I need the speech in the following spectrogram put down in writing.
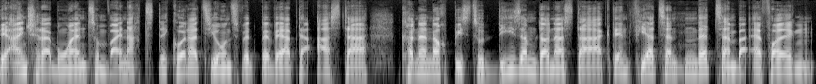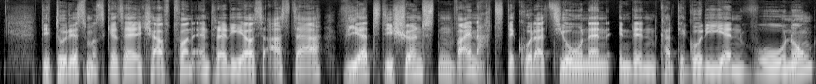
Die Einschreibungen zum Weihnachtsdekorationswettbewerb der AStA können noch bis zu diesem Donnerstag, den 14. Dezember, erfolgen. Die Tourismusgesellschaft von Entre Rios AStA wird die schönsten Weihnachtsdekorationen in den Kategorien Wohnung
